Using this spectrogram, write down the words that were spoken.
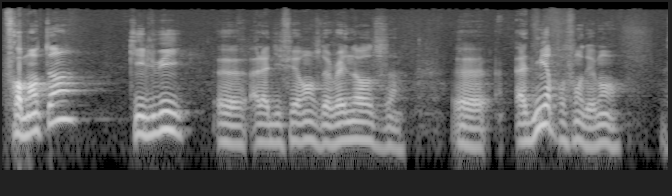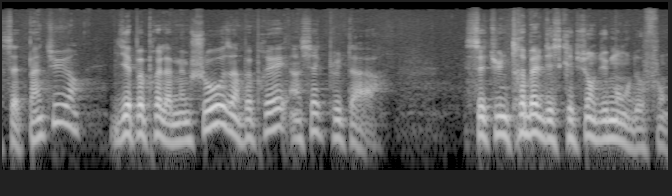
Fromentin, qui lui, euh, à la différence de Reynolds, euh, admire profondément cette peinture, dit à peu près la même chose à peu près un siècle plus tard. C'est une très belle description du monde, au fond.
